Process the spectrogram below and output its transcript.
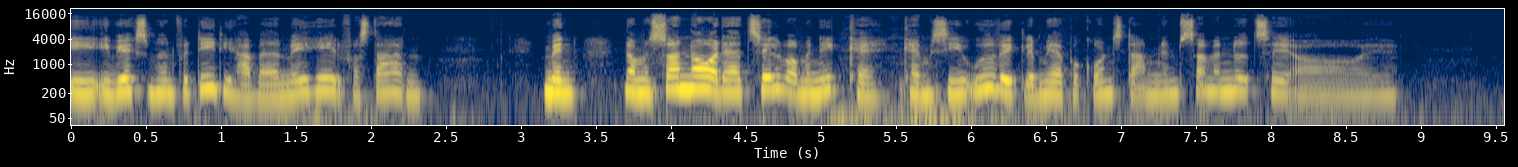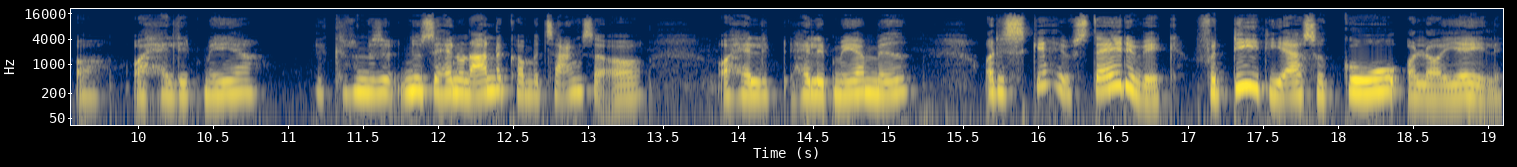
i, i virksomheden, fordi de har været med helt fra starten. Men når man så når dertil, hvor man ikke kan, kan man sige, udvikle mere på grundstammen, så er man nødt til at, øh, at, at have lidt mere, nødt til at have nogle andre kompetencer og, og have, lidt, have lidt mere med. Og det sker jo stadigvæk, fordi de er så gode og lojale,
